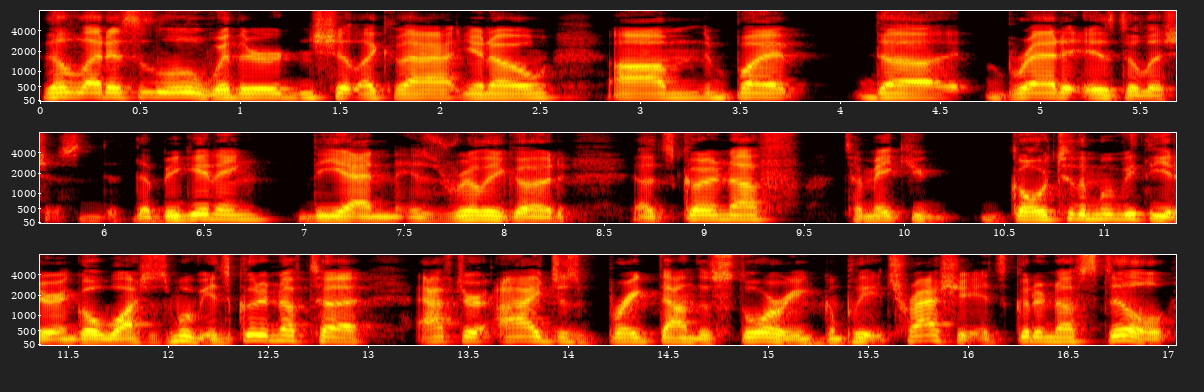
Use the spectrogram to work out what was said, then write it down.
the lettuce is a little withered and shit like that you know um but the bread is delicious the beginning the end is really good it's good enough to make you go to the movie theater and go watch this movie. It's good enough to, after I just break down the story and completely trash it, it's good enough still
